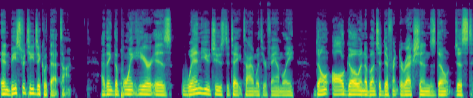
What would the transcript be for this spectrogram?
and be strategic with that time. I think the point here is when you choose to take time with your family, don't all go in a bunch of different directions. Don't just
